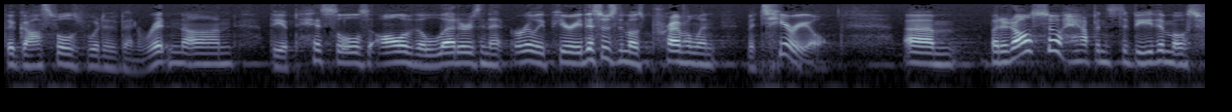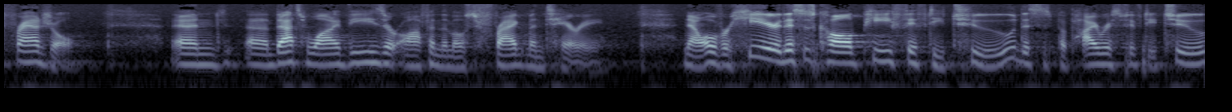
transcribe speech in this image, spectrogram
the Gospels would have been written on the epistles, all of the letters in that early period. This was the most prevalent material. Um, but it also happens to be the most fragile. And uh, that's why these are often the most fragmentary. Now, over here, this is called P52. This is Papyrus 52,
